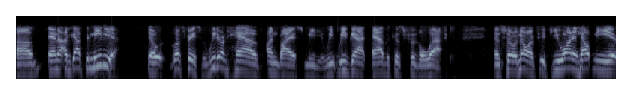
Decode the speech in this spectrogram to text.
um, and I've got the media. You know, let's face it, we don't have unbiased media. We, we've got advocates for the left, and so no, if, if you want to help me uh,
